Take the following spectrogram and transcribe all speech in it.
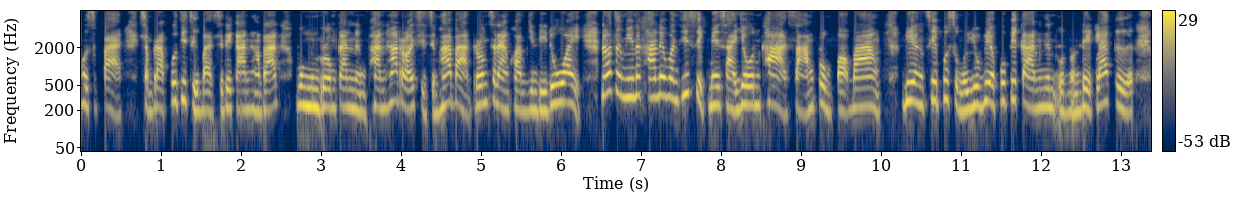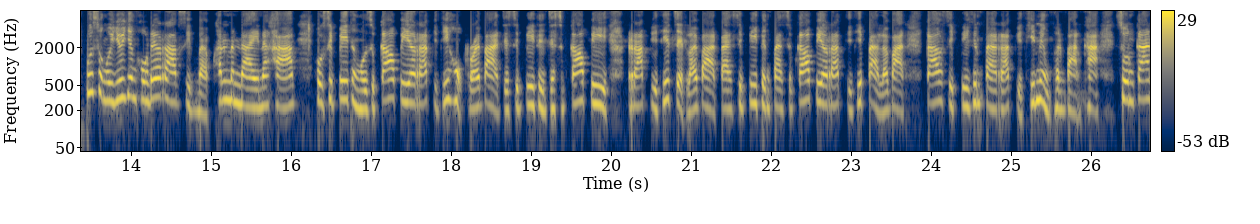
2568 สำหรับผู้ที่ถือบัตรสวัสดิการแห่งรัฐ วงเงินรวมกัน 1,545 บาท ร่วมแสดงความยินดีด้วย นอกจากนี้นะคะในวันที่ 10 เมษายนค่ะ 3 กลุ่มเปราะบาง เบี้ยงชีพผู้สูงอายุเบี้ยผู้พิการเงินอุดหนุนเด็กแรกเกิด ผู้สูงอายุยังคงได้รับสิทธิ์แบบขั้นบันไดนะคะ 60 ปีถึง 69 ปี รับอยู่ที่ 600 บาท 70 ปีถึง 79 ปี รับอยู่ที่ 700 บาท 80 ปีถึง 89 ปี รับอยู่ที่ 800 บาท 90 ปีขึ้นไปรับอยู่ที่ 1,000 บาทค่ะ ส่วนการ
